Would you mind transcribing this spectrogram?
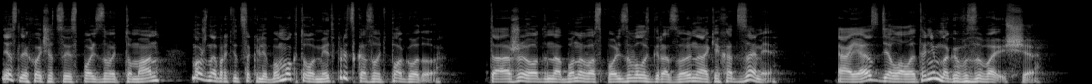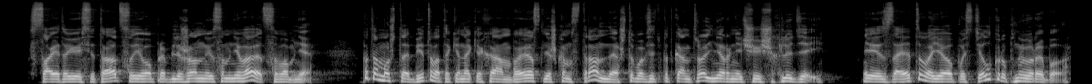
если хочется использовать туман – можно обратиться к любому, кто умеет предсказывать погоду. Та же Ода Набуна воспользовалась грозой на Акихадзаме. А я сделал это немного вызывающе. Сайта ее ситуацию его приближенные сомневаются во мне, потому что битва Такинаки Хамбэ слишком странная, чтобы взять под контроль нервничающих людей. Из-за этого я упустил крупную рыбу.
